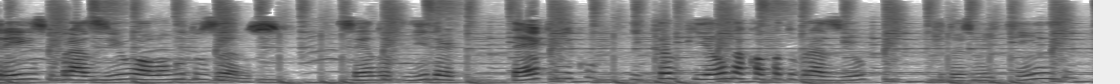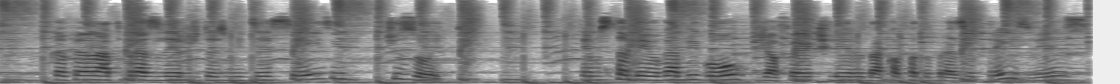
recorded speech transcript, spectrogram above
3 do Brasil ao longo dos anos, sendo líder técnico e campeão da Copa do Brasil de 2015, Campeonato Brasileiro de 2016 e 2018. Temos também o Gabigol, que já foi artilheiro da Copa do Brasil três vezes,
